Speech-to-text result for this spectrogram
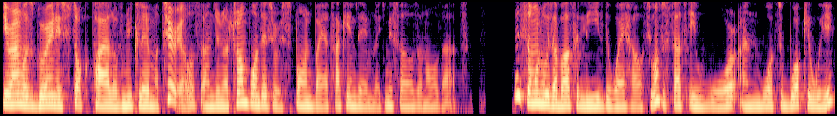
Iran was growing a stockpile of nuclear materials, and Donald Trump wanted to respond by attacking them, like missiles and all that. This is someone who is about to leave the White House. You want to start a war and what to walk away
